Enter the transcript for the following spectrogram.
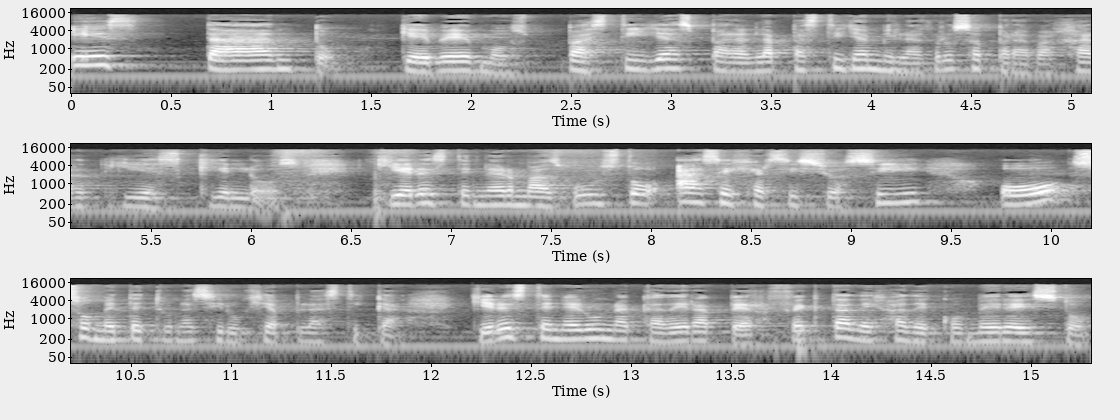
Es tanto que vemos pastillas para la pastilla milagrosa para bajar 10 kilos. ¿Quieres tener más gusto? Haz ejercicio así o sométete a una cirugía plástica. ¿Quieres tener una cadera perfecta? Deja de comer esto.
